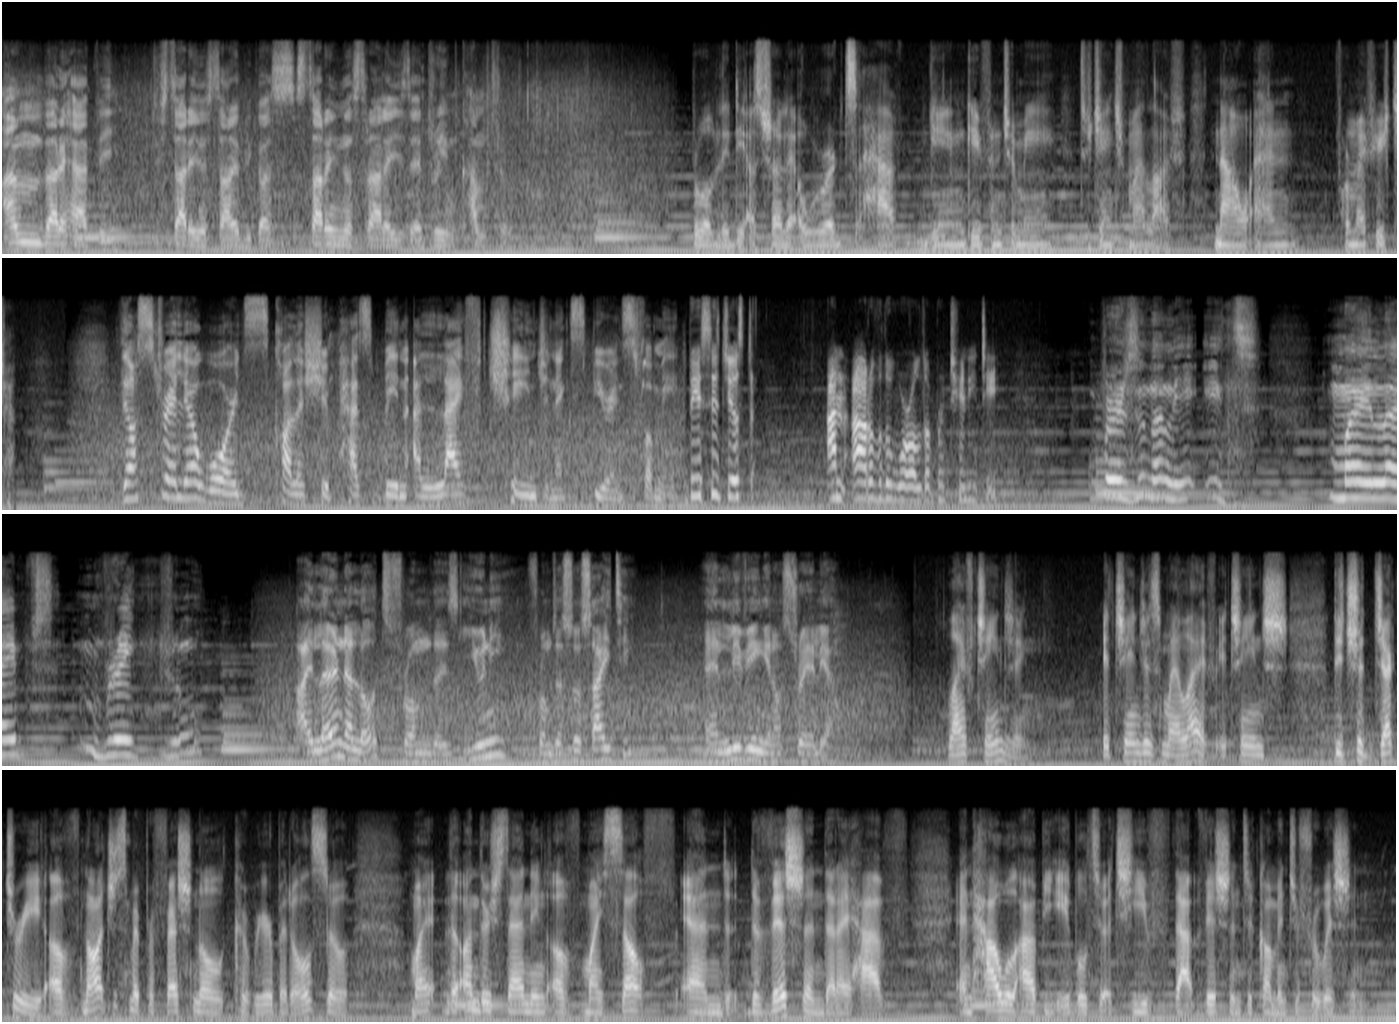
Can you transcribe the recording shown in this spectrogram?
I'm very happy to study in Australia because studying in Australia is a dream come true. Probably the Australia Awards have been given to me to change my life now and for my future. The Australia Awards scholarship has been a life-changing experience for me. This is just an out-of-the-world opportunity. Personally, it's my life's breakthrough. I learned a lot from this uni, from the society, and living in Australia. Life-changing. It changes my life. It changed the trajectory of not just my professional career, but also my, the understanding of myself and the vision that I have and how will I be able to achieve that vision to come into fruition.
